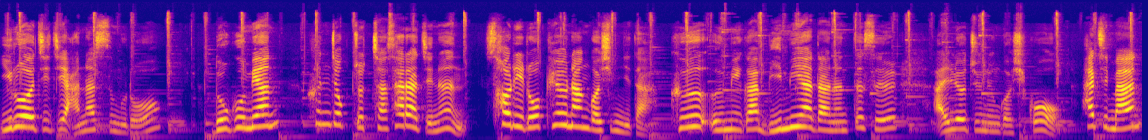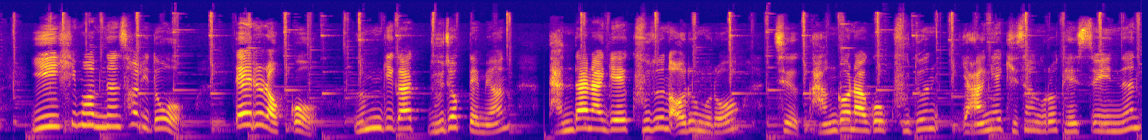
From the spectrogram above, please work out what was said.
이루어지지 않았으므로 녹으면 흔적조차 사라지는 서리로 표현한 것입니다. 그 의미가 미미하다는 뜻을 알려주는 것이고 하지만 이 힘없는 서리도 때를 얻고 음기가 누적되면 단단하게 굳은 얼음으로 즉 강건하고 굳은 양의 기상으로 될 수 있는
